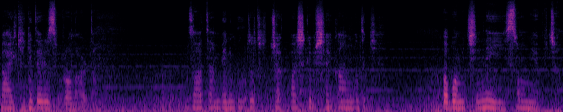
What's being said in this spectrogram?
Belki gideriz buralardan. Zaten beni burada tutacak başka bir şey kalmadı ki. Babam için ne iyiyse onu yapacağım.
